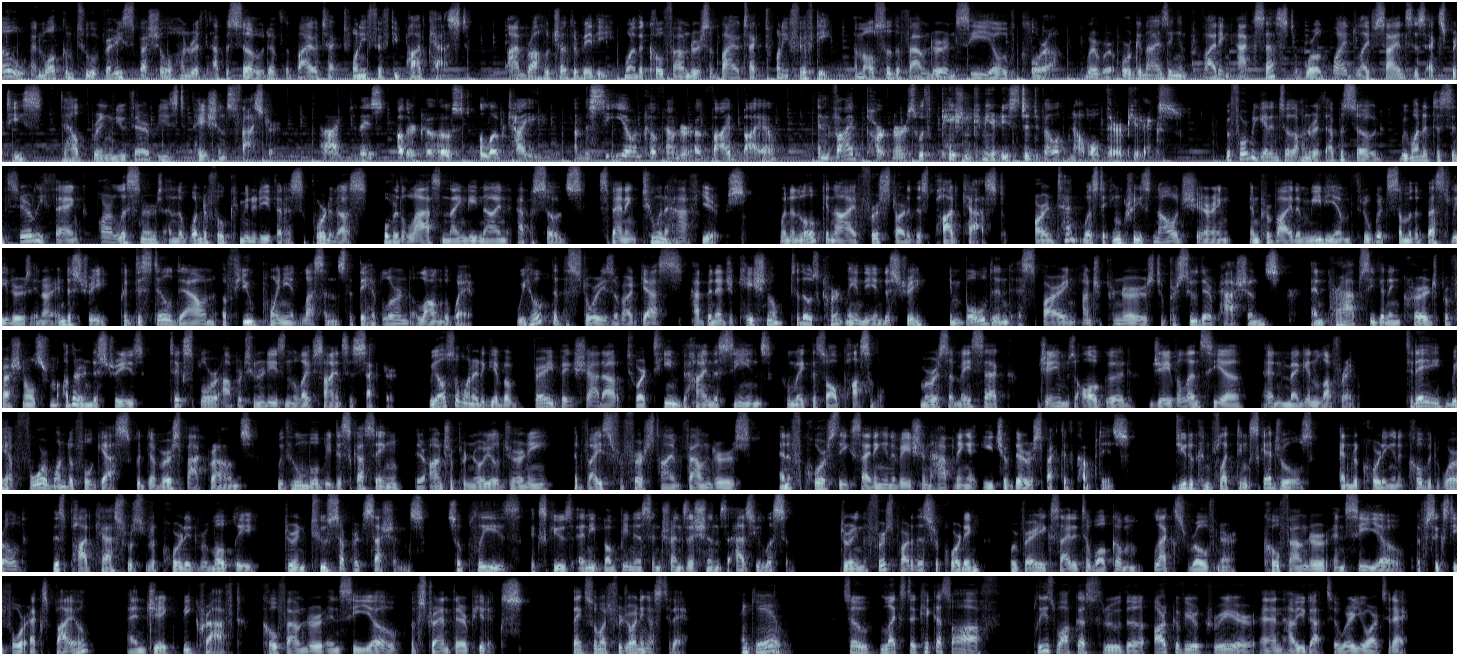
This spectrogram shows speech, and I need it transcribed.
Hello, and welcome to a very special 100th episode of the Biotech 2050 podcast. I'm Rahul Chaturvedi, one of the co founders of Biotech 2050. I'm also the founder and CEO of Clora, where we're organizing and providing access to worldwide life sciences expertise to help bring new therapies to patients faster. And I'm today's other co host, Alok Tayi. I'm the CEO and co founder of Vibe Bio, and Vibe partners with patient communities to develop novel therapeutics. Before we get into the 100th episode, we wanted to sincerely thank our listeners and the wonderful community that has supported us over the last 99 episodes, spanning two and a half years. When Alok and I first started this podcast, our intent was to increase knowledge sharing and provide a medium through which some of the best leaders in our industry could distill down a few poignant lessons that they have learned along the way. We hope that the stories of our guests have been educational to those currently in the industry emboldened aspiring entrepreneurs to pursue their passions, and perhaps even encourage professionals from other industries to explore opportunities in the life sciences sector. We also wanted to give a very big shout out to our team behind the scenes who make this all possible Marissa Masek, James Allgood, Jay Valencia, and Megan Lovering. Today, we have four wonderful guests with diverse backgrounds with whom we'll be discussing their entrepreneurial journey, advice for first time founders, and of course, the exciting innovation happening at each of their respective companies. Due to conflicting schedules and recording in a COVID world, this podcast was recorded remotely during two separate sessions. So please excuse any bumpiness and transitions as you listen. During the first part of this recording, we're very excited to welcome Lex Rovner, co founder and CEO of 64X Bio, and Jake Becraft, co founder and CEO of Strand Therapeutics. Thanks so much for joining us today. Thank you. So, Lex, to kick us off, please walk us through the arc of your career and how you got to where you are today.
